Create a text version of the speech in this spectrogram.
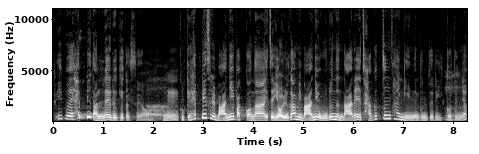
피부에 햇빛 알레르기가 있어요. 아. 음, 그렇게 햇빛을 많이 받거나 이제 열감이 많이 오르는 날에 자극 증상이 있는 분들이 있거든요.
